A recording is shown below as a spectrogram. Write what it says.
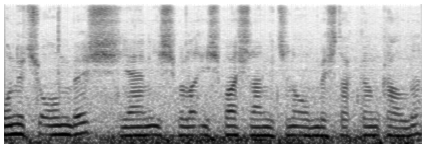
13.15 yani iş, iş başlangıcına 15 dakikam kaldı.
